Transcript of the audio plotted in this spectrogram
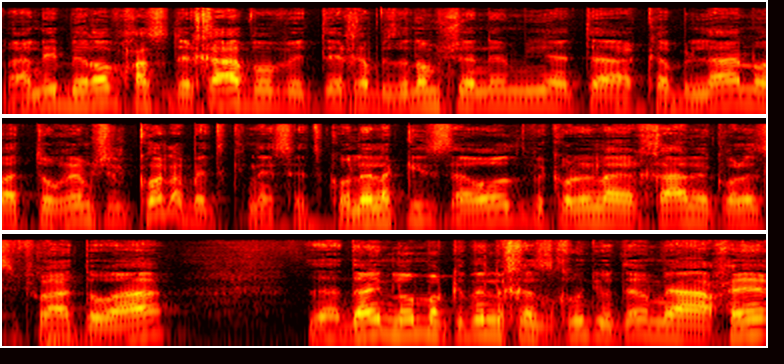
ואני ברוב חסדך אבוא ואתך, וזה לא משנה מי אתה, הקבלן או התורם של כל הבית כנסת, כולל הכיסאות וכולל ההיכל וכולל ספרי התורה, זה עדיין לא מקנה לך זכות יותר מהאחר,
